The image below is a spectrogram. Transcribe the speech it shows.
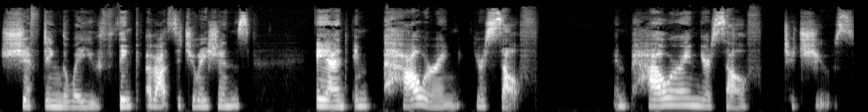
shifting the way you think about situations, and empowering yourself. Empowering yourself to choose.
